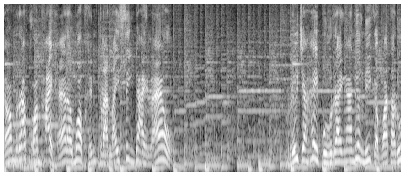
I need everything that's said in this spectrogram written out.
ยอมรับความพ่ายแพ้เรามอบเข็มกลัดไลซิ่งได้แล้ว หรือจะให้ปู่รายงานเรื่องนี้กับวาตารุ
